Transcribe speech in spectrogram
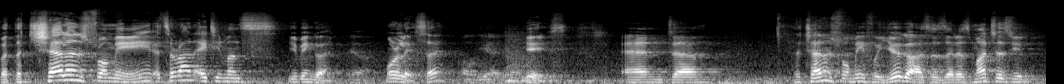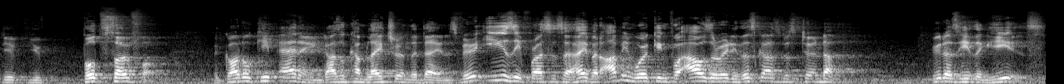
but the challenge for me, it's around 18 months you've been going, Yeah. more or less, eh? Oh, yeah. yeah. Yes. And um, the challenge for me, for you guys, is that as much as you, you've, you've built so far, But God will keep adding, and guys will come later in the day. And it's very easy for us to say, hey, but I've been working for hours already. This guy's just turned up. Who does he think he is?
